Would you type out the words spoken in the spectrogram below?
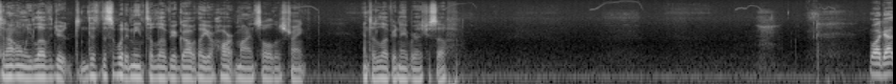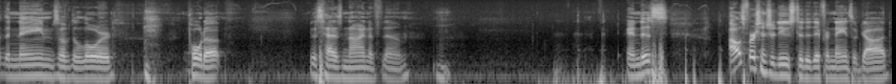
to not only love your. This, this is what it means to love your God with all your heart, mind, soul, and strength, and to love your neighbor as yourself. Well, I got the names of the Lord pulled up. This has nine of them. And this, I was first introduced to the different names of God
